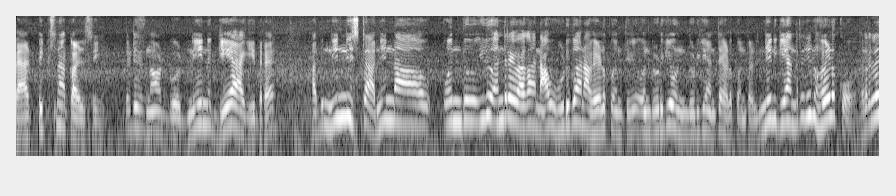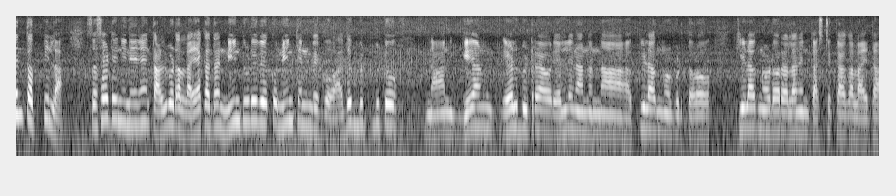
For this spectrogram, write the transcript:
ಬ್ಯಾಡ್ ಪಿಕ್ಸ್ನ ಕಳಿಸಿ. ದಟ್ ಈಸ್ ನಾಟ್ ಗುಡ್ ನೀನು ಗೇ ಆಗಿದ್ರೆ ಅದು ನಿನ್ನಿಷ್ಟ, ನಿನ್ನ ಒಂದು ಇದು ಅಂದರೆ ಇವಾಗ ನಾವು ಹುಡುಗ ನಾವು ಹೇಳ್ಕೊತೀವಿ, ಒಂದು ಹುಡುಗಿ ಒಂದು ಹುಡುಗಿ ಅಂತ ಹೇಳ್ಕೊತಾಳೆ. ನಿನಗೆ ಅಂದರೆ ನೀನು ಹೇಳ್ಕೊ, ಅದರಲ್ಲೇನು ತಪ್ಪಿಲ್ಲ. ಸೊಸೈಟಿ ನೀನೇನೇನು ತಳ್ಬಿಡಲ್ಲ. ಯಾಕಂದರೆ ನೀನು ದುಡಿಬೇಕು, ನೀನು ತಿನ್ನಬೇಕು ಅದು ಬಿಟ್ಬಿಟ್ಟು ನಾನು ಗೇ ಅನ್ ಹೇಳ್ಬಿಟ್ರೆ ಅವ್ರು ಎಲ್ಲಿ ನನ್ನನ್ನು ಕೀಳಾಗಿ ನೋಡ್ಬಿಡ್ತಾರೋ, ಕೀಳಾಗಿ ನೋಡೋರೆಲ್ಲ ನಿನ್ನ ಕಷ್ಟಕ್ಕಾಗಲ್ಲ ಆಯಿತಾ?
